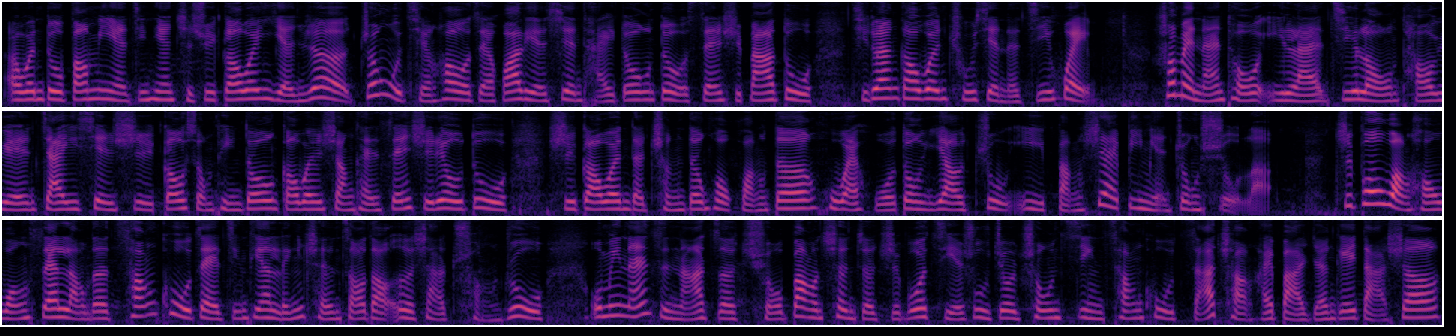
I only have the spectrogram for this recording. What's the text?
而温度方面，今天持续高温炎热，中午前后在花莲县、台东都有三十八度极端高温出现的机会。双北、南投、宜兰、基隆、桃园、嘉义县市、高雄、屏东高温上看三十六度，是高温的橙灯或黄灯，户外活动要注意防晒，避免中暑了。直播网红王三郎的仓库在今天凌晨遭到恶煞闯入，五名男子拿着球棒，趁着直播结束就冲进仓库砸场，还把人给打伤，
